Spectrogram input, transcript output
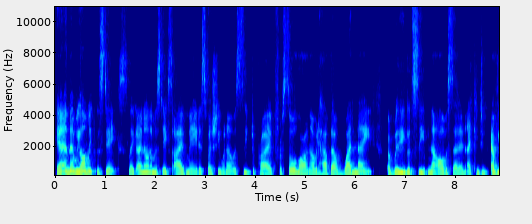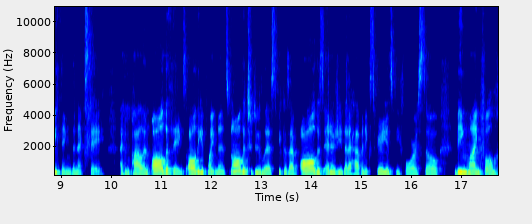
Yeah, and then we all make mistakes. Like I know the mistakes I've made, especially when I was sleep deprived for so long. I would have that one night of really good sleep. And now all of a sudden I can do everything the next day. I can pile in all the things, all the appointments, and all the to-do lists because I have all this energy that I haven't experienced before. So being mindful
